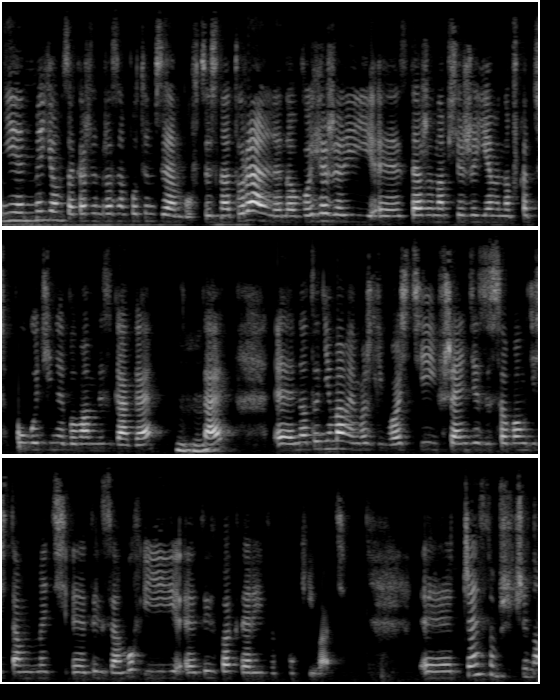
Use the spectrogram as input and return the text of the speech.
nie myją za każdym razem po tym zębów, co jest naturalne, no bo jeżeli e, zdarza nam się, że jemy na przykład co pół godziny, bo mamy zgagę, mhm. tak, e, no to nie mamy możliwości wszędzie ze sobą gdzieś tam myć tych zębów i tych bakterii wypłukiwać. Częstą przyczyną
